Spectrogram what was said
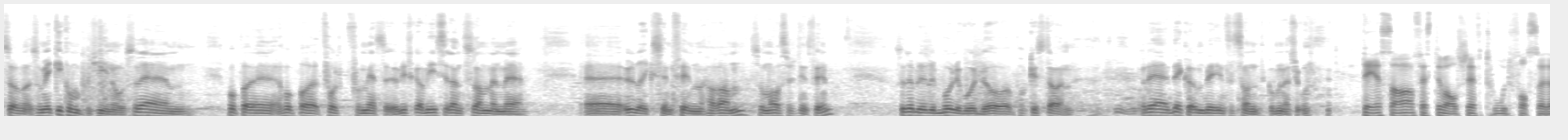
Som, som ikke kommer på kino. Så det um, håper, håper at folk får med seg. Vi skal vise den sammen med uh, Ulrik sin film 'Haram' som avslutningsfilm. Så da blir det Bollywood og Pakistan. Og det, det kan bli en interessant kombinasjon. Det sa festivalsjef Tor Fosse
